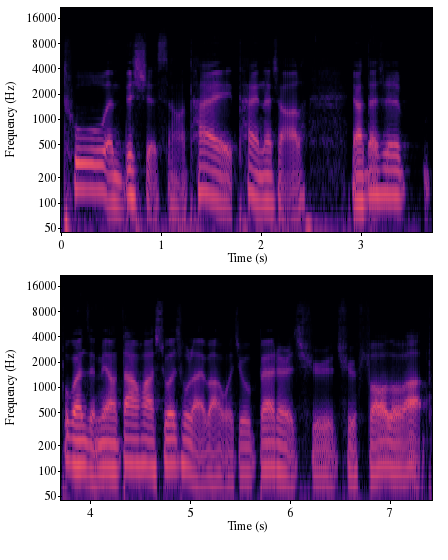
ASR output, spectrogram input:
too ambitious 啊，太太那啥了呀。但是不管怎么样，大话说出来吧，我就 better 去去 follow up。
